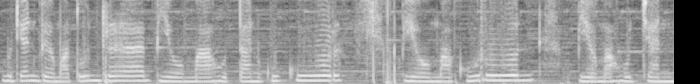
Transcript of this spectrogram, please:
Kemudian bioma tundra, bioma hutan gugur, bioma gurun, bioma hujan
